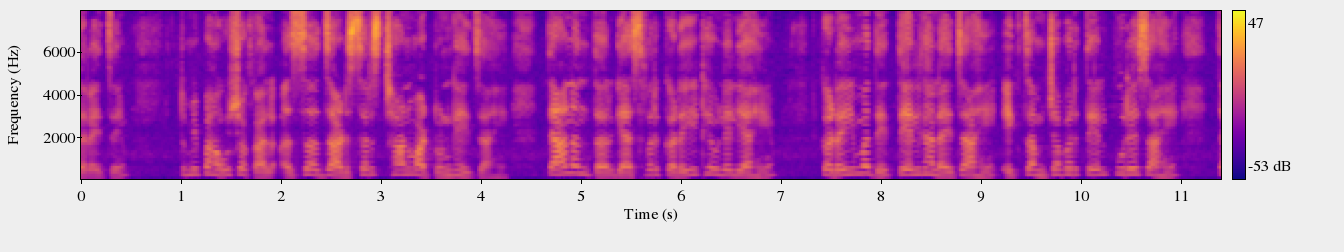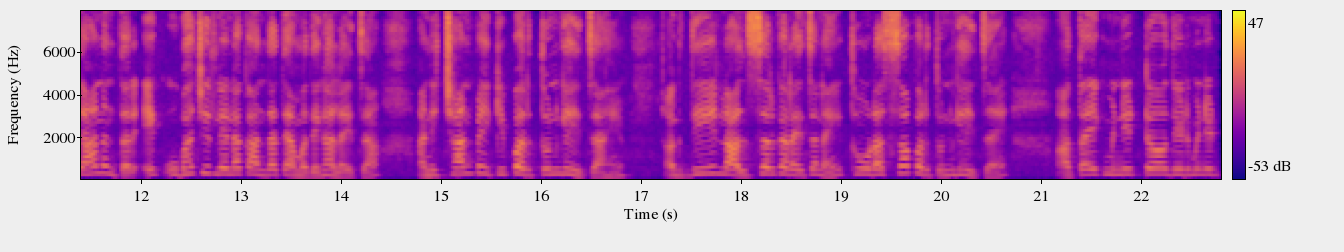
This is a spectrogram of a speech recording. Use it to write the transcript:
करायचं. आहे तुम्ही पाहू शकाल असं जाडसर छान वाटून घ्यायचं आहे. त्यानंतर गॅसवर कढई ठेवलेली आहे. कढईमध्ये तेल घालायचं आहे. एक चमचाभर तेल पुरेसं आहे. त्यानंतर एक उभा चिरलेला कांदा त्यामध्ये घालायचा आणि छानपैकी परतून घ्यायचा आहे. अगदी लालसर करायचा नाही थोडासा परतून घ्यायचा आहे. आता एक मिनिट दीड मिनिट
